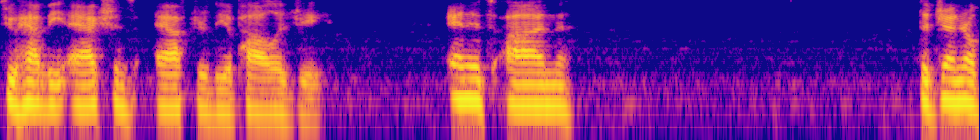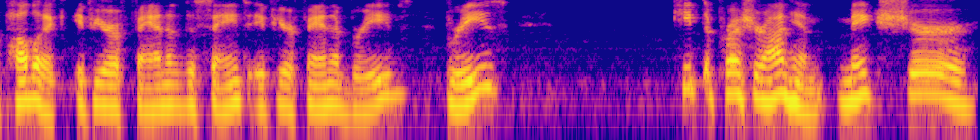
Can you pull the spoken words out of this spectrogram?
to have the actions after the apology. And it's on the general public. If you're a fan of the Saints, if you're a fan of Brees, Brees, keep the pressure on him. Make sure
